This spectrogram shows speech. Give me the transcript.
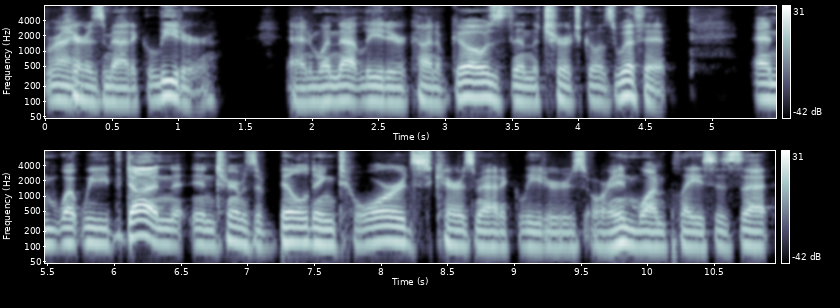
right. charismatic leader. And when that leader kind of goes, then the church goes with it. And what we've done in terms of building towards charismatic leaders or in one place is that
